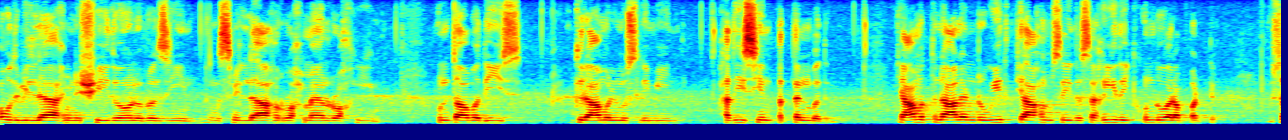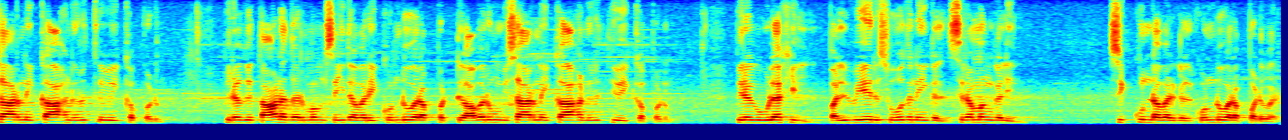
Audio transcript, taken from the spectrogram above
أعوذ بالله من الشيطان الرجيم بسم الله الرحمن الرحيم முன்தாபதீஸ் கிராமுல் முஸ்லிமீன் ஹதீஸ் எண் பத்தொன்பது கியாமத்து நாளன்று உயிர் தியாகம் செய்த சஹீதை கொண்டு வரப்பட்டு விசாரணைக்காக நிறுத்தி வைக்கப்படும் பிறகு தான தர்மம் செய்தவரை கொண்டு வரப்பட்டு அவரும் விசாரணைக்காக நிறுத்தி வைக்கப்படும் பிறகு உலகில் பல்வேறு சோதனைகள் சிரமங்களில் சிக்குண்டவர்கள் கொண்டு வரப்படுவர்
